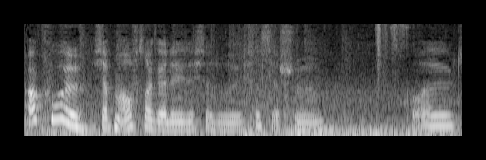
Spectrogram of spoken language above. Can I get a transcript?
oh cool, ich habe einen Auftrag erledigt dadurch. Das ist ja schön. Gold.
